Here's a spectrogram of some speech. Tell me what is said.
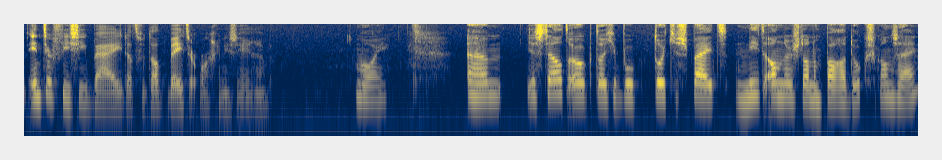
intervisie bij, dat we dat beter organiseren. Mooi. Um, je stelt ook dat je boek tot je spijt niet anders dan een paradox kan zijn.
